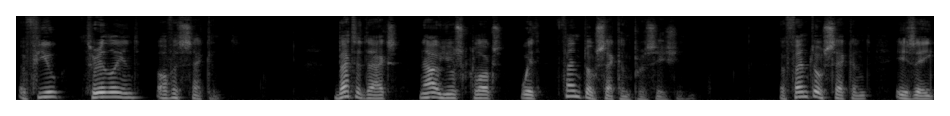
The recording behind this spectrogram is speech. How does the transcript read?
a few trillionth of a second. Better DACs now use clocks with femtosecond precision. A femtosecond is a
